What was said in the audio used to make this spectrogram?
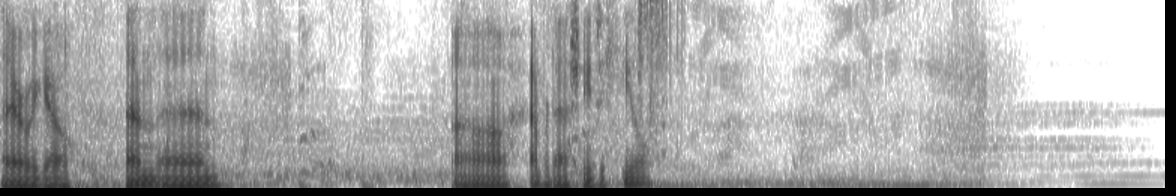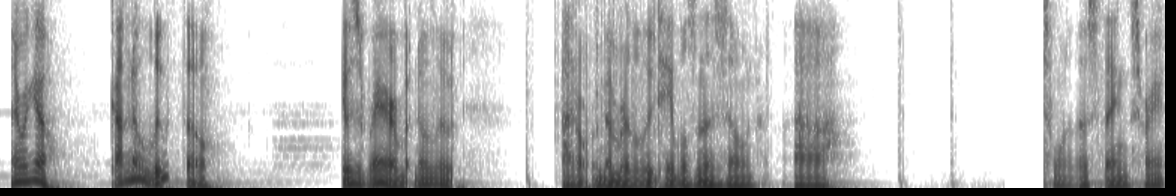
There we go. And then... Uh, Haberdash needs a heal. There we go. Got no loot, though. It was rare, but no loot. I don't remember the loot tables in this zone. Uh, it's one of those things, right?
